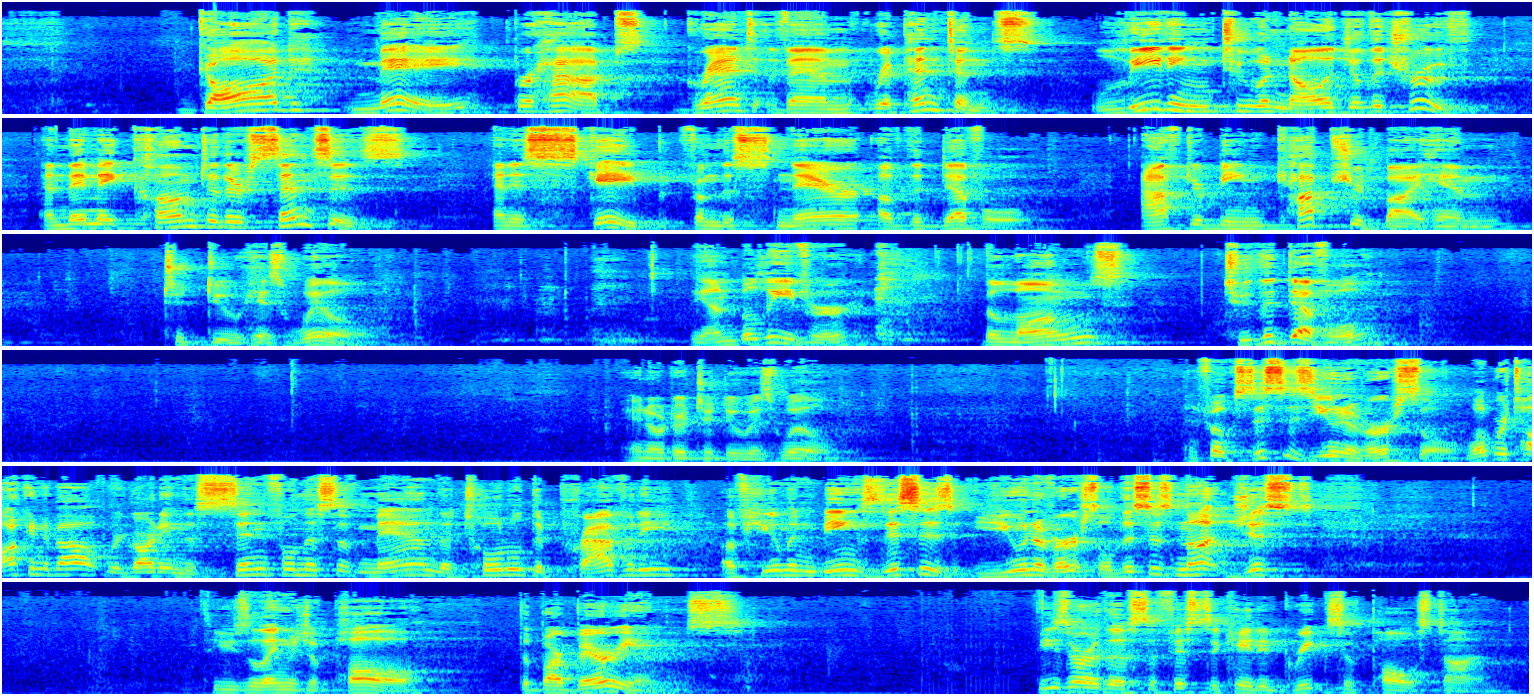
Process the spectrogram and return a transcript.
God may perhaps grant them repentance, leading to a knowledge of the truth, and they may come to their senses and escape from the snare of the devil after being captured by him to do his will the unbeliever, belongs to the devil in order to do his will. And, folks, this is universal. What we're talking about regarding the sinfulness of man, the total depravity of human beings, this is universal. This is not just, to use the language of Paul, the barbarians. These are the sophisticated Greeks of Paul's time,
